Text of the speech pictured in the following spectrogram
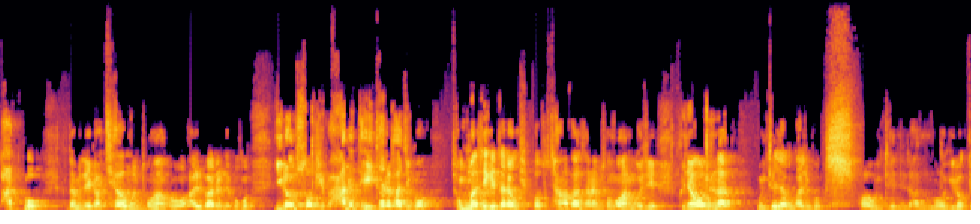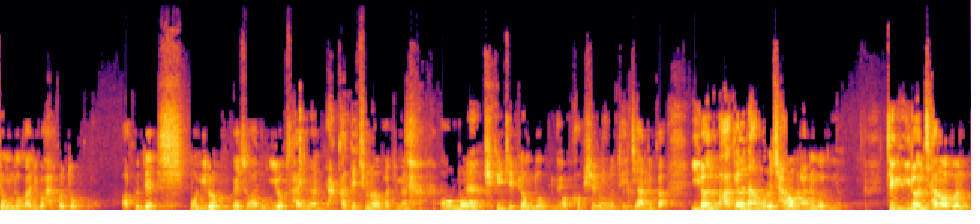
받고, 그 다음에 내가 체험을 통하고 알바를 해보고, 이런 수없이 많은 데이터를 가지고 정말 되겠다라고 싶어서 창업한 사람이 성공하는 거지, 그냥 어느 날 은퇴자금 가지고, 아, 은퇴했는데 한 뭐 1억 정도 가지고 할 것도 없고, 아, 근데 뭐 1억에서 한 2억 사이면 약간 대출만 받으면, 어, 뭐 치킨집 정도? 네. 어, 커피숍 정도 되지 않을까? 이런 막연함으로 창업을 하는 거거든요. 즉 이런 창업은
